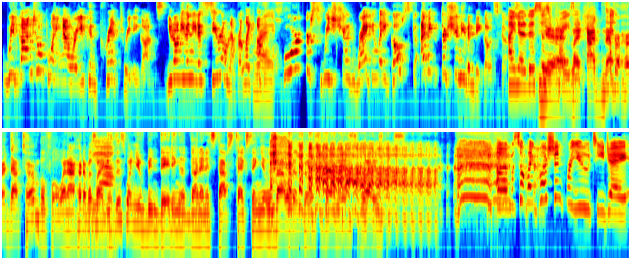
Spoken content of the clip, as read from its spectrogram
we've gotten to a point now where you can print 3D guns. You don't even need a serial number. Like, Right. of course, we should regulate ghost. Gu- I mean, there shouldn't even be ghost guns. I know this is yeah, crazy. like I've never And- heard that term before. When I heard, it, I was like, "Is this when you've been dating a gun and it stops texting you? Is that what a ghost gun is? What is this?" um, so my question for you, TJ,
